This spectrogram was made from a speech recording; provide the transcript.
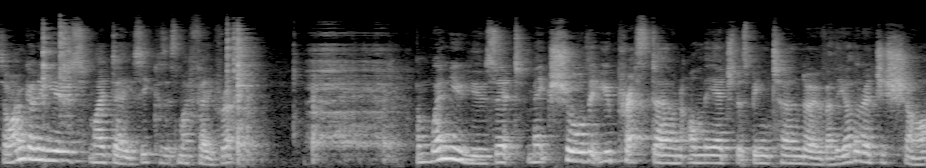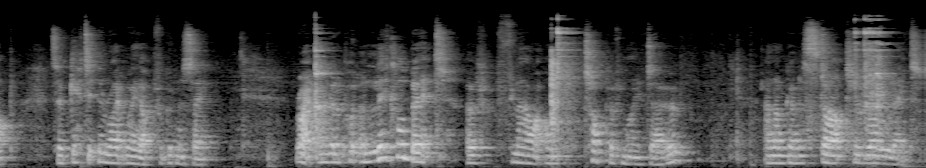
So I'm going to use my daisy because it's my favourite. And when you use it, make sure that you press down on the edge that's been turned over. The other edge is sharp, so get it the right way up, for goodness sake. Right, I'm going to put a little bit of flour on top of my dough, and I'm going to start to roll it.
